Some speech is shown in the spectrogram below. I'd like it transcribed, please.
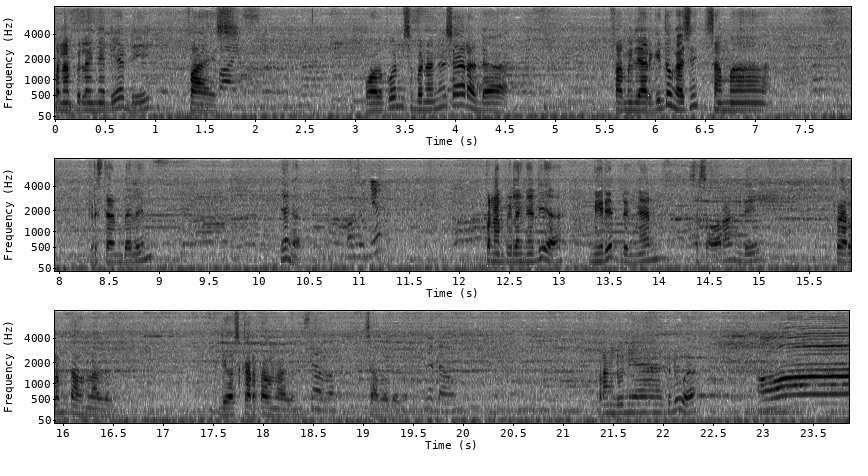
penampilannya dia di. Vice. Walaupun sebenarnya saya rada familiar gitu nggak sih sama Christian Bale ini? Ya nggak? maksudnya Penampilannya dia mirip dengan seseorang di film tahun lalu, di Oscar tahun lalu. siapa Siapa coba? nggak tahu Perang Dunia Kedua? oh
